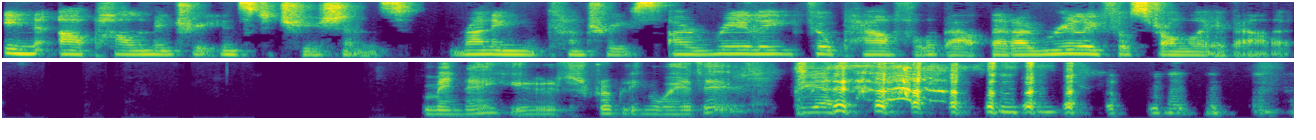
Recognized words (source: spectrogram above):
in our parliamentary institutions running countries. I really feel powerful about that. I really feel strongly about it. Mine, you scribbling away there? Yes.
